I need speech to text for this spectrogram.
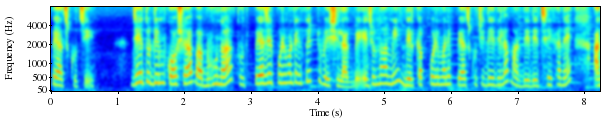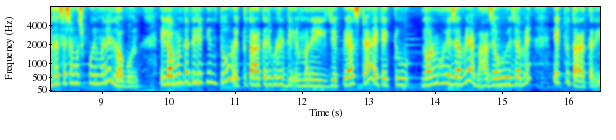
পেঁয়াজ কুচি। যেহেতু ডিম কষা বা ভুনা, তো পেঁয়াজের পরিমাণটা কিন্তু একটু বেশি লাগবে। এজন্য আমি দেড় কাপ পরিমাণে পেঁয়াজ কুচি দিয়ে দিলাম আর দিয়ে দিচ্ছি এখানে আধা চা চামচ পরিমাণে লবণ। এই লবণটা দিলে কিন্তু একটু তাড়াতাড়ি করে মানে এই যে পেঁয়াজটা, এটা একটু নরম হয়ে যাবে আর ভাজাও হয়ে যাবে একটু তাড়াতাড়ি।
